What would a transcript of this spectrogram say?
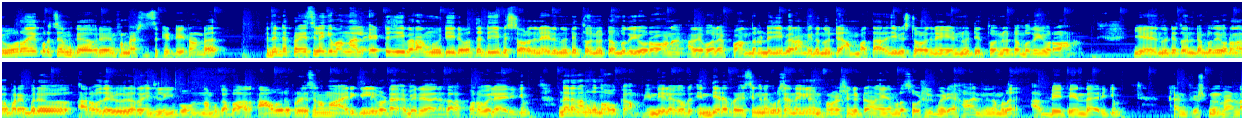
യൂറോയെ കുറിച്ച് നമുക്ക് ഒരു ഇൻഫർമേഷൻസ് കിട്ടിയിട്ടുണ്ട്. ഇതിന്റെ പ്രൈസിലേക്ക് വന്നാൽ എട്ട് ജി ബി റാം നൂറ്റി ഇരുപത്തെട്ട് ജി ബി സ്റ്റോറേജിന് എഴുന്നൂറ്റി തൊണ്ണൂറ്റൊമ്പത് യൂറോ ആണ്. അതേപോലെ പന്ത്രണ്ട് ജി ബി റാം ഇരുന്നൂറ്റി അമ്പത്താറ് ജി ബി സ്റ്റോറേജിന് എണ്ണൂറ്റി തൊണ്ണൂറ്റൊമ്പത് യൂറോ ആണ്. ഈ എഴുന്നൂറ്റി തൊണ്ണൂറ്റൊമ്പത് യൂറോ എന്നൊക്കെ പറയുമ്പോൾ ഒരു അറുപത് എഴുപത് രൂപ റേഞ്ചിലേക്ക് പോകും. നമുക്കപ്പോൾ ആ ഒരു പ്രൈസിനൊന്നും ആയിരിക്കില്ല ഇവിടെ വരിക. അതിനേക്കാൾ കുറവിലായിരിക്കും. എന്തായാലും നമുക്ക് നോക്കാം. ഇന്ത്യയിലൊക്കെ ഇന്ത്യയുടെ പ്രൈസിങ്ങിനെ കുറിച്ച് എന്തെങ്കിലും ഇൻഫർമേഷൻ കിട്ടുകയാണെങ്കിൽ നമ്മൾ സോഷ്യൽ മീഡിയ ഹാൻഡിൽ നമ്മൾ അപ്ഡേറ്റ് ചെയ്യുന്നതായിരിക്കും. കൺഫ്യൂഷൻ വേണ്ട.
